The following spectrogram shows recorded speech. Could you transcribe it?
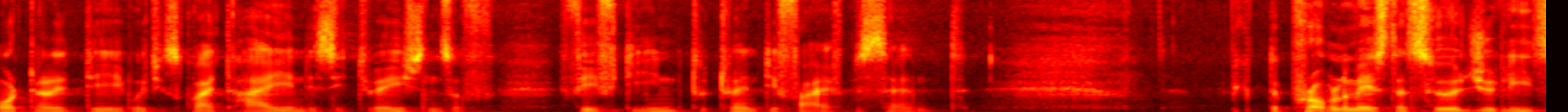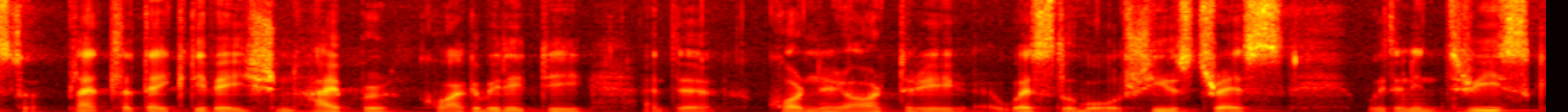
mortality which is quite high in the situations of 15 to 25 percent. The problem is that surgery leads to platelet activation, hypercoagulability, and the coronary artery vessel wall shear stress with an increased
